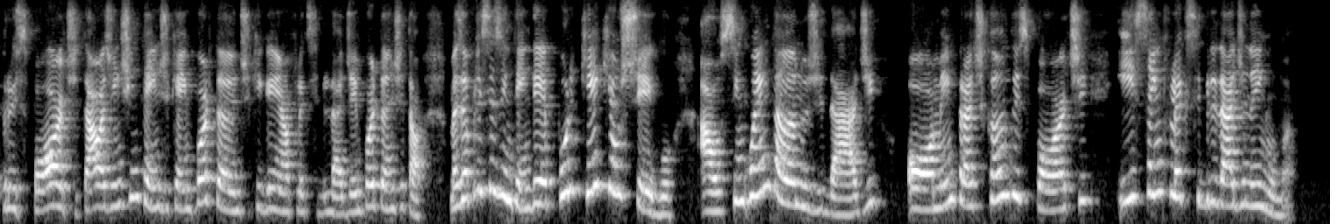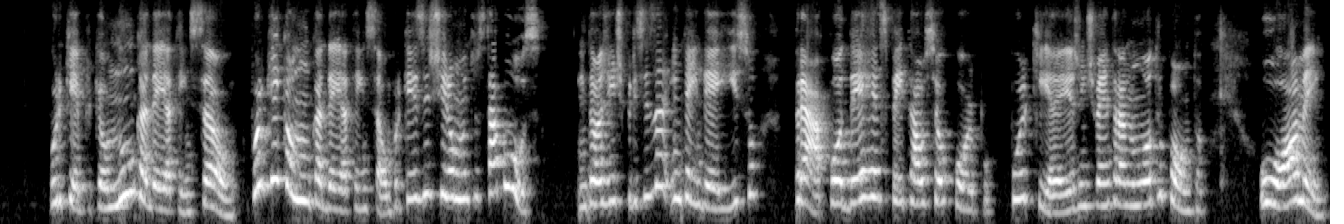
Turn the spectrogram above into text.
para o esporte e tal, a gente entende que é importante, que ganhar flexibilidade é importante e tal. Mas eu preciso entender por que, que eu chego aos 50 anos de idade, homem, praticando esporte e sem flexibilidade nenhuma. Por quê? Porque eu nunca dei atenção. Por que, que eu nunca dei atenção? Porque existiram muitos tabus. Então a gente precisa entender isso para poder respeitar o seu corpo. Por quê? Aí a gente vai entrar num outro ponto. O homem,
